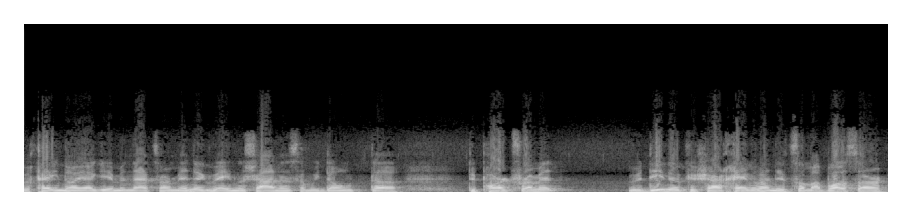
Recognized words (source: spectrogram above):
And that's our minig, and we don't uh, depart from it. V'dinu kishar mabosar,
